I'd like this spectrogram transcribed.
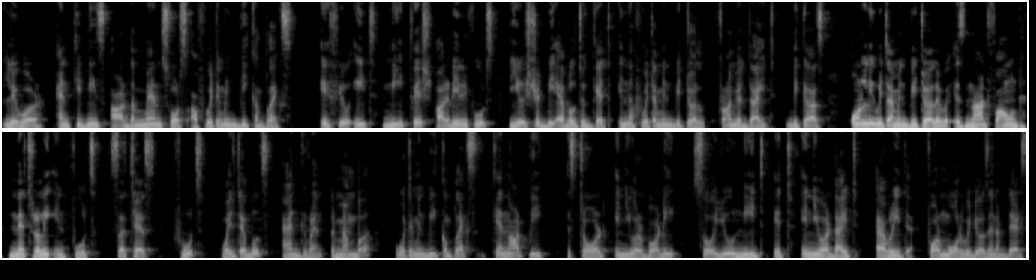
liver, and kidneys are the main source of vitamin B complex. If you eat meat, fish, or dairy foods, you should be able to get enough vitamin B12 from your diet because only vitamin B12 is not found naturally in foods such as fruits, vegetables and grain. Remember, vitamin B complex cannot be stored in your body, so you need it in your diet every day. For more videos and updates,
